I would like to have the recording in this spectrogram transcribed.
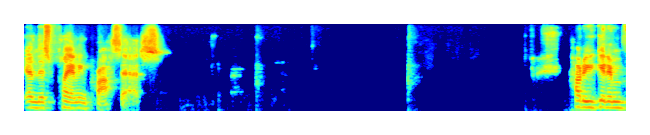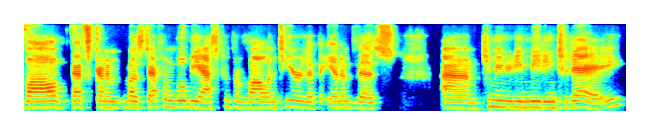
in this planning process? How do you get involved? That's going to most definitely we'll be asking for volunteers at the end of this um, community meeting today.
